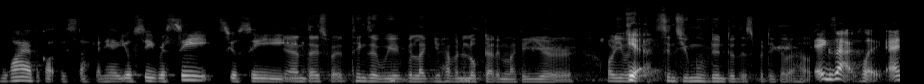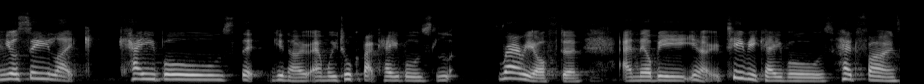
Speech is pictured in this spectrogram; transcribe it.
why have i got this stuff in here? You'll see receipts you'll see yeah, and there's things that we like you haven't looked at in like a year or even yeah. since you moved into this particular house. Exactly and you'll see like cables that you know and we talk about cables very often and there'll be you know tv cables headphones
